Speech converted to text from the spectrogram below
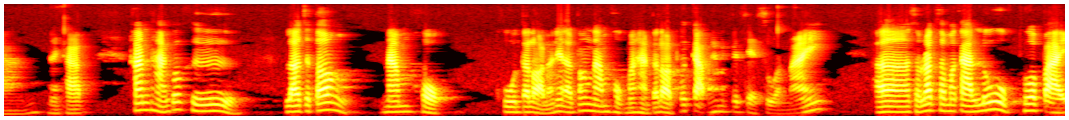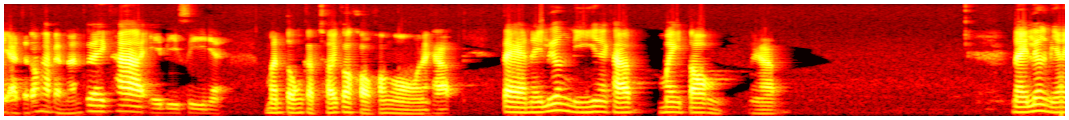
3 นะครับคำถามก็คือเราจะต้อง นำ6คูณตลอดแล้วเนี่ยเราต้องนำ6มาหารตลอดเพื่อกลับให้มันเป็นเศษส่วนไหมเอ่อสำหรับสมการรูปทั่วไปอาจจะต้องทำแบบนั้นเพื่อให้ค่า a b c เนี่ยมันตรงกับช้อยกขอของอนะครับ แต่ในเรื่องนี้นะครับไม่ต้องนะครับในเรื่องนี้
